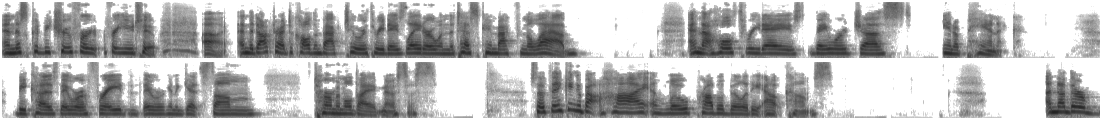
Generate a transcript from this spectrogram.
and this could be true for for you too uh, and the doctor had to call them back two or three days later when the test came back from the lab. And that whole three days they were just in a panic because they were afraid that they were going to get some terminal diagnosis. So thinking about high and low probability outcomes. Another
